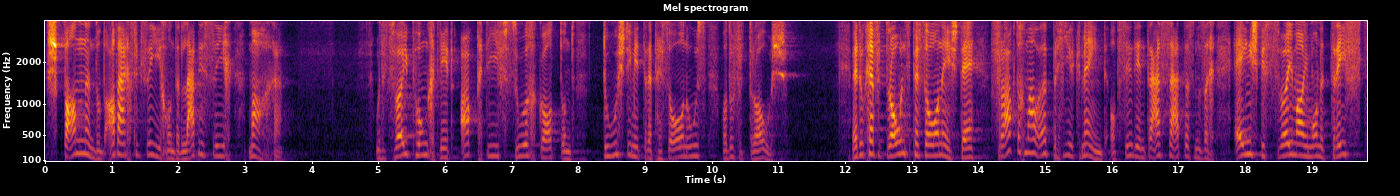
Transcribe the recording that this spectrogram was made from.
spannend und abwechslungsreich und erlebnisreich machen. Und der zweite Punkt wird aktiv, such Gott und tausch dich mit einer Person aus, die du vertraust. Wenn du keine Vertrauensperson bist, dann frag doch mal jemanden hier gemeint, ob sie nicht Interesse hat, dass man sich ein bis zweimal im Monat trifft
